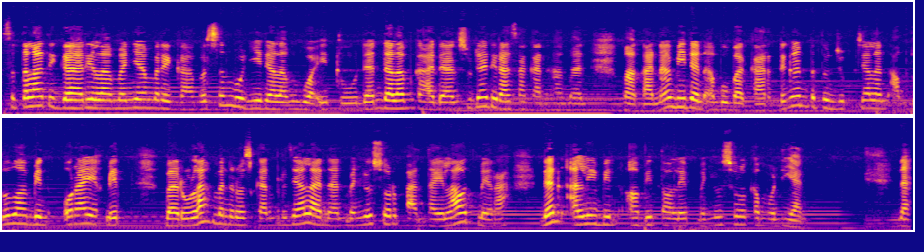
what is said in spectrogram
Setelah tiga hari lamanya mereka bersembunyi dalam gua itu dan dalam keadaan sudah dirasakan aman, maka Nabi dan Abu Bakar dengan petunjuk jalan Abdullah bin Uraiqid barulah meneruskan perjalanan menyusur pantai Laut Merah dan Ali bin Abi Thalib menyusul kemudian. Nah,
